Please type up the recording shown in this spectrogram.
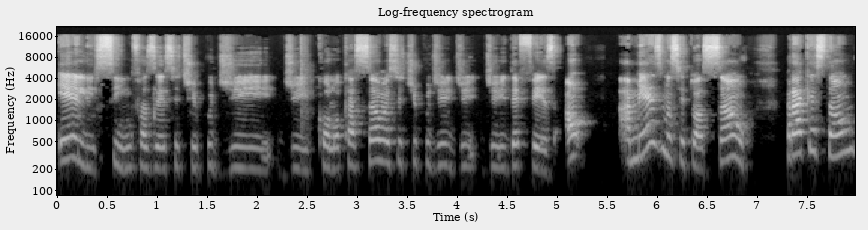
ele sim, fazer esse tipo de, de colocação, esse tipo de, de, de defesa. A mesma situação para a questão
